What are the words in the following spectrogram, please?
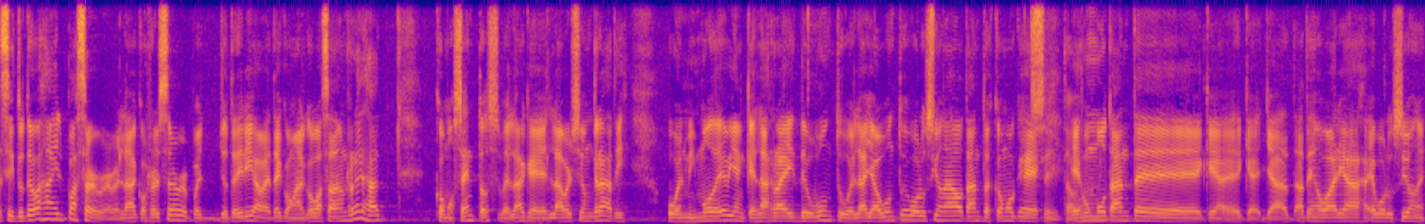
si tú te vas a ir para server, ¿verdad? A correr server, pues yo te diría, vete con algo basado en Red Hat, como CentOS, ¿verdad? Que es la versión gratis, o el mismo Debian, que es la raíz de Ubuntu, ¿verdad? Ya Ubuntu ha evolucionado tanto, es como que Sí, es un mutante que, que ya ha tenido varias evoluciones,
